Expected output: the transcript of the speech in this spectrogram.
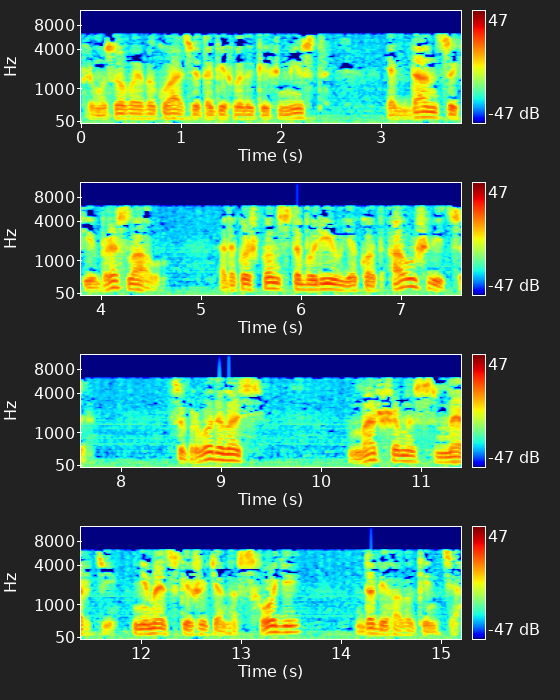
Примусова евакуація таких великих міст як Данцих і Бреслав, а також концтаборів, як от Аушвіца, супроводилась маршами смерті. Німецьке життя на Сході добігало кінця.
